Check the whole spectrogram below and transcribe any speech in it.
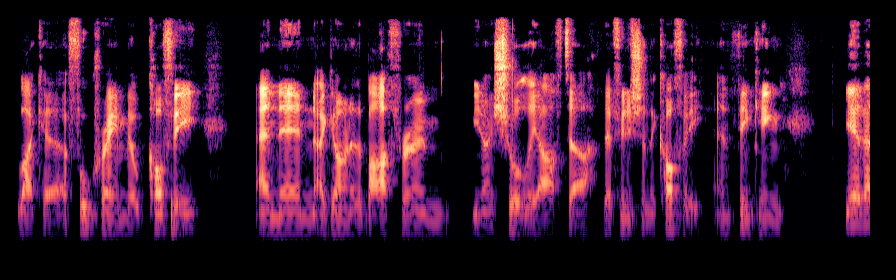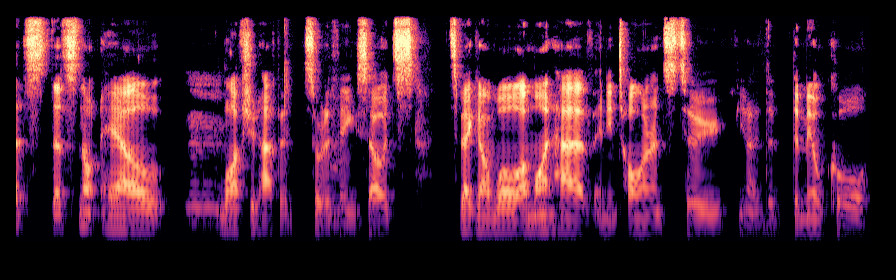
like a, a full cream milk coffee, and then I go into the bathroom, you know, shortly after they're finishing the coffee, and thinking, yeah, that's that's not how Mm. life should happen, sort of Mm. thing. So it's it's about going, well, I might have an intolerance to, you know, the, the milk or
